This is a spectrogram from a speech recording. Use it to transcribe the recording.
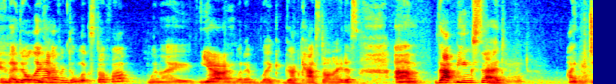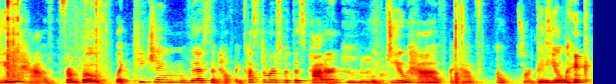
and I don't like Yeah. having to look stuff up when I yeah when I'm like got cast on itis. Um, that being said, I do have from both like teaching this and helping customers with this pattern. We do have I have a Sorry, guys. video link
